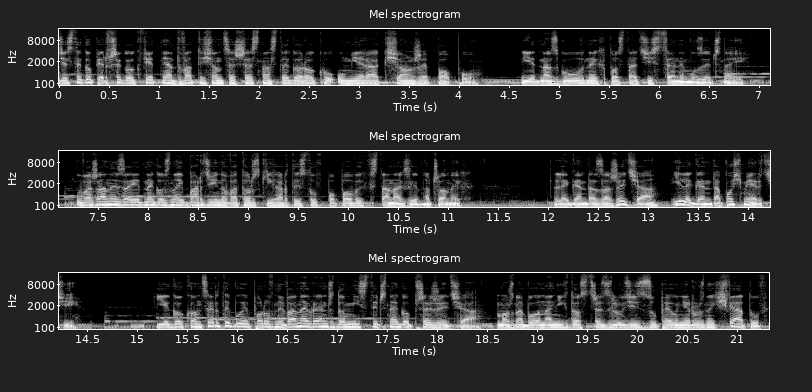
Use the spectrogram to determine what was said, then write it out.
21 kwietnia 2016 roku umiera książę popu, jedna z głównych postaci sceny muzycznej. Uważany za jednego z najbardziej nowatorskich artystów popowych w Stanach Zjednoczonych. Legenda za życia i legenda po śmierci. Jego koncerty były porównywane wręcz do mistycznego przeżycia. Można było na nich dostrzec ludzi z zupełnie różnych światów,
